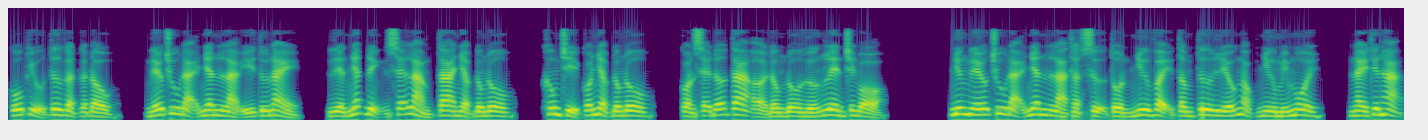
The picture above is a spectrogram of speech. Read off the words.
Cố Cửu Tư gật gật đầu, nếu Chu đại nhân là ý tứ này, liền nhất định sẽ làm ta nhập Đông Đô, không chỉ có nhập Đông Đô, còn sẽ đỡ ta ở Đông Đô hướng lên trên bò. Nhưng nếu Chu đại nhân là thật sự tồn như vậy tâm tư liếu ngọc như mí môi, này thiên hạ,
